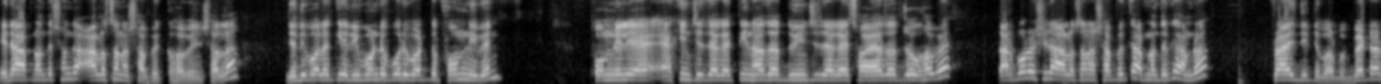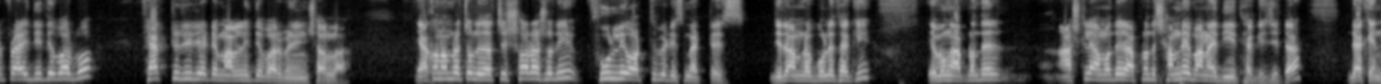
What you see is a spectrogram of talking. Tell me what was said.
এটা আপনাদের সঙ্গে আলোচনা সাপেক্ষ হবে, ইনশাল্লাহ। যদি বলে কি রিবন্ডের পরিবর্তে ফোম নেবেন ফোম নিলে এক ইঞ্চি জায়গায় তিন হাজার, দুই ইঞ্চি জায়গায় ছয় হাজার যোগ হবে। তারপরে সেটা আলোচনা সাপেক্ষে আপনাদেরকে আমরা প্রাইস দিতে পারব। বেটার প্রাইস দিতে পারব ফ্যাক্টরি রেটে মাল নিতে পারবেন ইনশাল্লাহ এখন আমরা চলে যাচ্ছি সরাসরি ফুললি অর্থোপেডিক্স ম্যাট্রেস যেটা আমরা বলে থাকি। এবং আপনাদের আসলে আমাদের, আপনাদের সামনেই বানায় দিয়ে থাকি যেটা। দেখেন,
